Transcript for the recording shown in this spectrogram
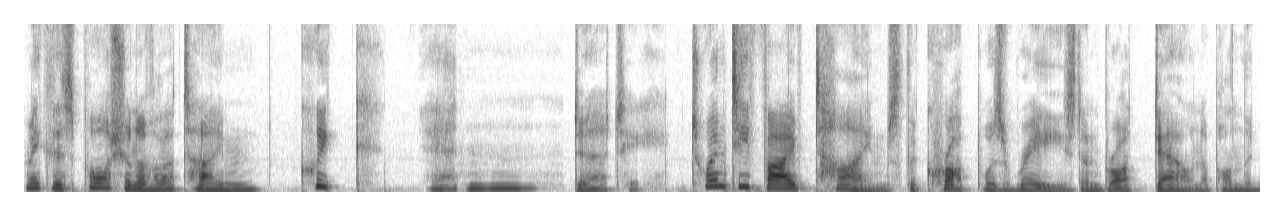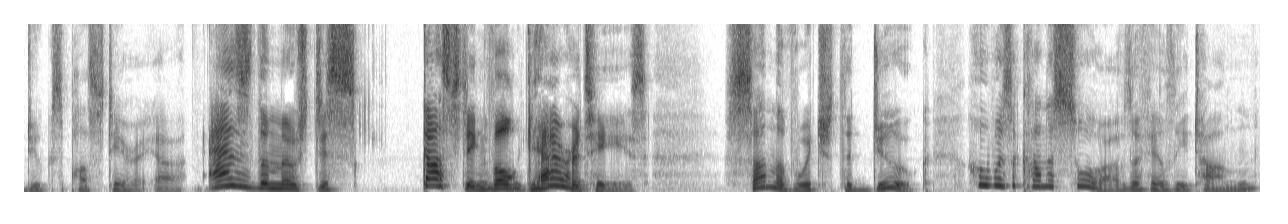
make this portion of our time quick and dirty. Twenty five times the crop was raised and brought down upon the Duke's posterior, as the most disgusting vulgarities, some of which the Duke, who was a connoisseur of the filthy tongue,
